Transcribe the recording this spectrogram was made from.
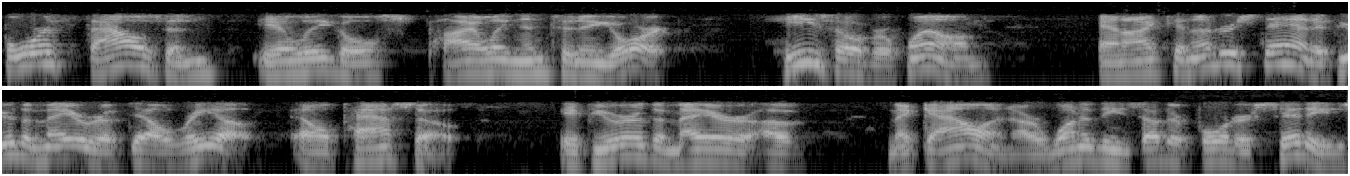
4,000 illegals piling into New York, he's overwhelmed. And I can understand if you're the mayor of Del Rio, El Paso, if you're the mayor of McAllen or one of these other border cities,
